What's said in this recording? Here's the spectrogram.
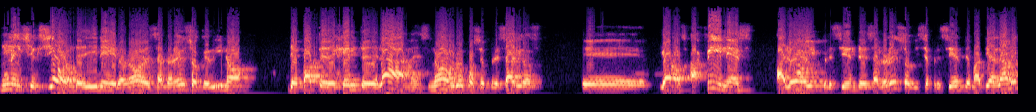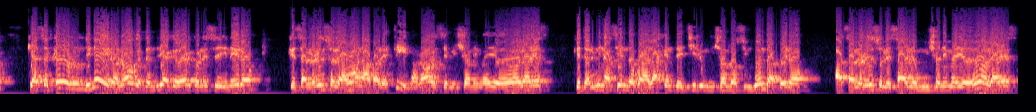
una inyección de dinero, ¿no? De San Lorenzo que vino de parte de gente del AMES, ¿no? Grupos empresarios, eh, digamos, afines al hoy presidente de San Lorenzo, vicepresidente Matías Lamen, que acercaron un dinero, ¿no? Que tendría que ver con ese dinero que San Lorenzo le abona a Palestino, ¿no? Ese millón y medio de dólares que termina siendo para la gente de Chile un millón dos cincuenta, pero a San Lorenzo le sale un millón y medio de dólares,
